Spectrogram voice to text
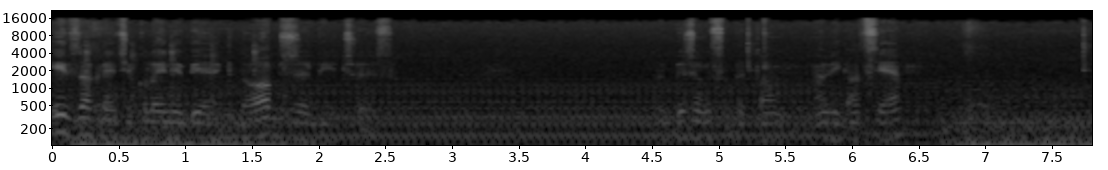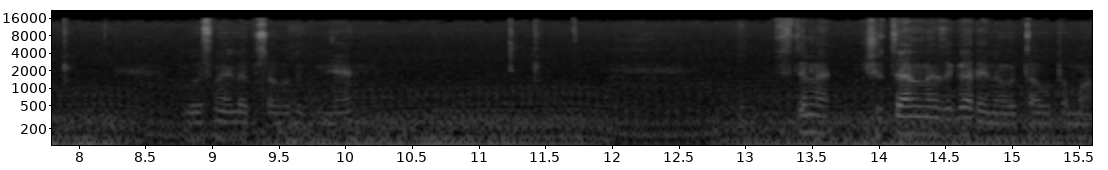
I w zakręcie kolejny bieg. Dobrze, bitches. Wybierzemy sobie tą nawigację. Bo jest najlepsza według mnie. Czytelne, czytelne zegary nawet to auto ma.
